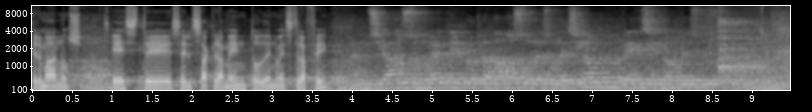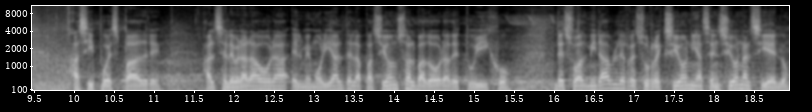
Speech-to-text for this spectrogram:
Hermanos, este es el sacramento de nuestra fe. Anunciamos su muerte, proclamamos su resurrección. Ven, Señor Jesús. Así pues, Padre, al celebrar ahora el memorial de la pasión salvadora de tu Hijo, de su admirable resurrección y ascensión al cielo,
